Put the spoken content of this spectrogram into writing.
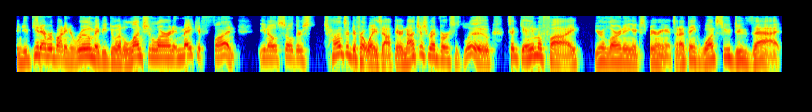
and you get everybody in a room maybe do a lunch and learn and make it fun you know so there's tons of different ways out there not just red versus blue to gamify your learning experience and i think once you do that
